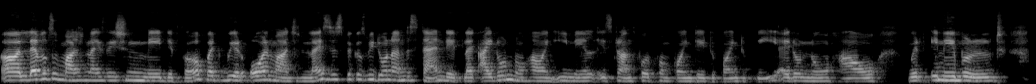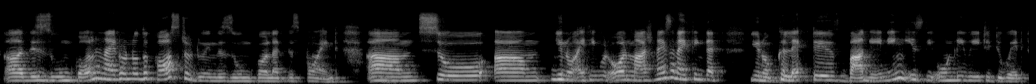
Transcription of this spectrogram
Uh, levels of marginalization may differ, but we're all marginalized just because we don't understand it. Like, I don't know how an email is transported from point A to point B. I don't know how we're enabled uh, this Zoom call, and I don't know the cost of doing the Zoom call at this point. Um, so, um, you know, I think we're all marginalized, and I think that, you know, collective bargaining is the only way to do it.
